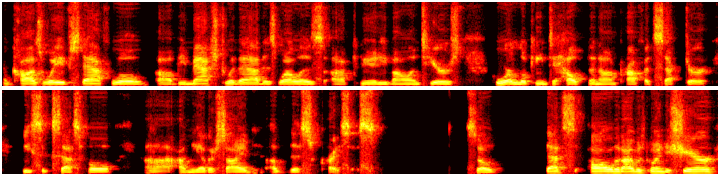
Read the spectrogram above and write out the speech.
And Causewave staff will uh, be matched with that as well as uh, community volunteers who are looking to help the nonprofit sector be successful uh, on the other side of this crisis. So that's all that I was going to share,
